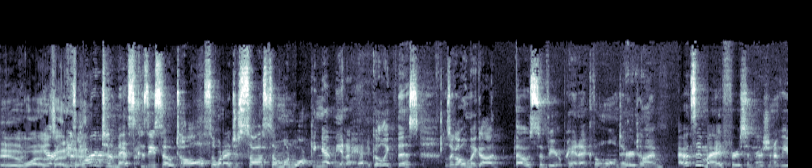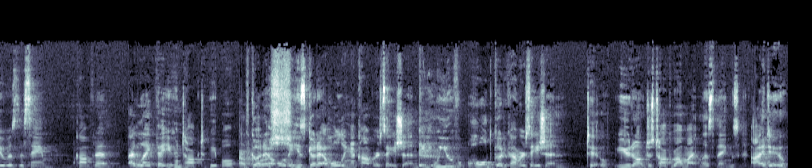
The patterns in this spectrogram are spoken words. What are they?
Ew, what was You're, he's hard to miss because he's so tall. So when I just saw someone walking at me and I had to go like this, I was like, oh my god, that was severe panic the whole entire time. I would say my first impression of you was the same. Confident. I like that you can talk to people. Of good at course. holding. He's good at holding a conversation. You you hold good conversation too. You don't just talk about mindless things. I do.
